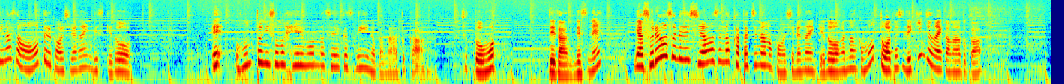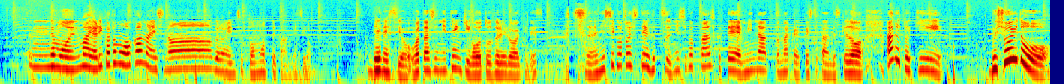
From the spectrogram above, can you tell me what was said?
皆さん思ってるかもしれないんですけどえ本当にその平凡な生活でいいのかなとかちょっと思ってたんですね。いやそれはそれで幸せな形なのかもしれないけどなんかもっと私できんじゃないかなとか。んでもまあやり方も分かんないしなぐらいにちょっと思ってたんですよ。でですよ私に転機が訪れるわけです。普通に仕事して普通に仕事楽しくてみんなと仲良くしてたんですけどある時部署移動を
